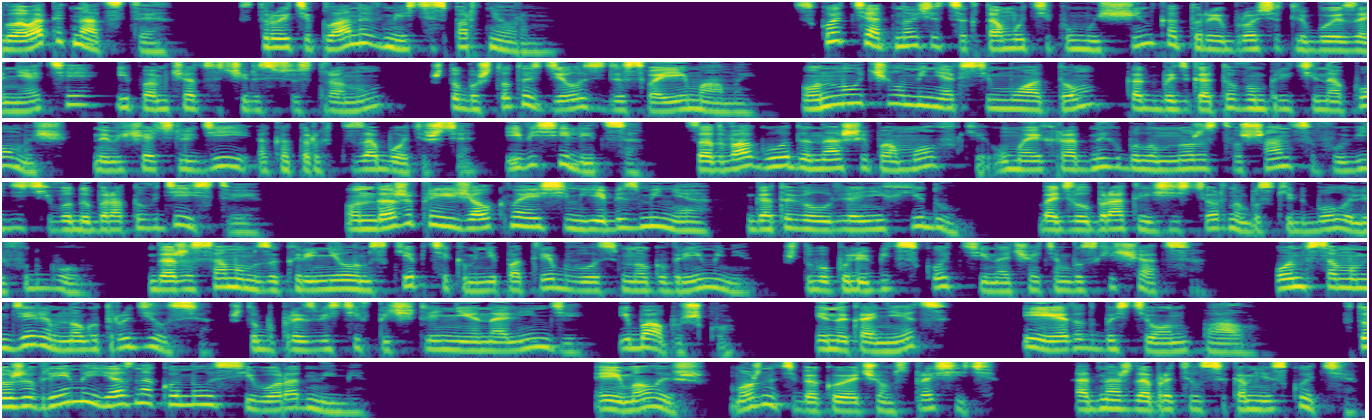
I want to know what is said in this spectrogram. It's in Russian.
Глава 15. Стройте планы вместе с партнером. Скотти относится к тому типу мужчин, которые бросят любое занятие и помчатся через всю страну, чтобы что-то сделать для своей мамы. Он научил меня всему о том, как быть готовым прийти на помощь, навещать людей, о которых ты заботишься, и веселиться. За два года нашей помолвки у моих родных было множество шансов увидеть его доброту в действии. Он даже приезжал к моей семье без меня, готовил для них еду, водил брата и сестер на баскетбол или футбол. Даже самым закоренелым скептикам не потребовалось много времени, чтобы полюбить Скотти и начать им восхищаться. Он в самом деле много трудился, чтобы произвести впечатление на Линди и бабушку. И, наконец, и этот бастион пал. В то же время я знакомилась с его родными. «Эй, малыш, можно тебя кое о чем спросить?» Однажды обратился ко мне Скотти.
